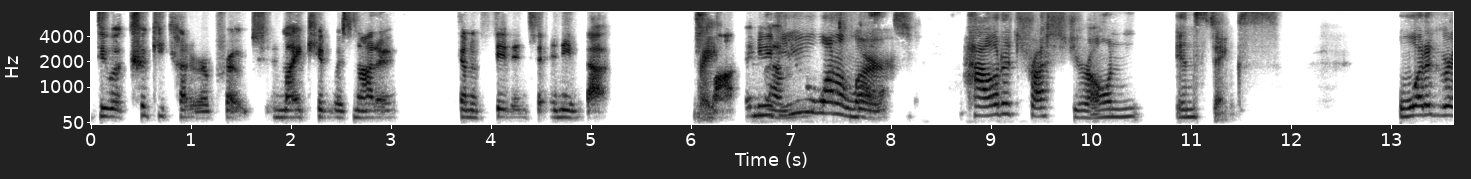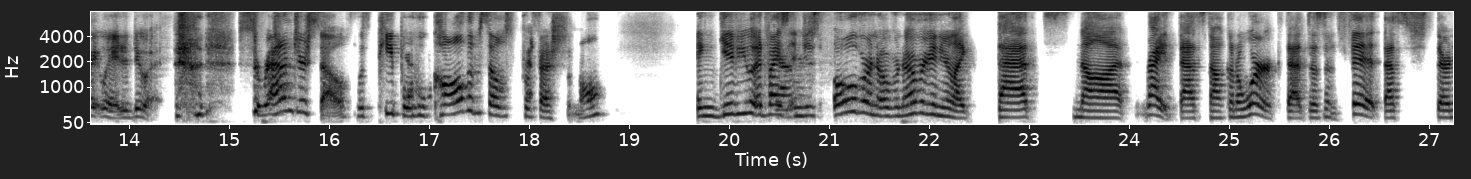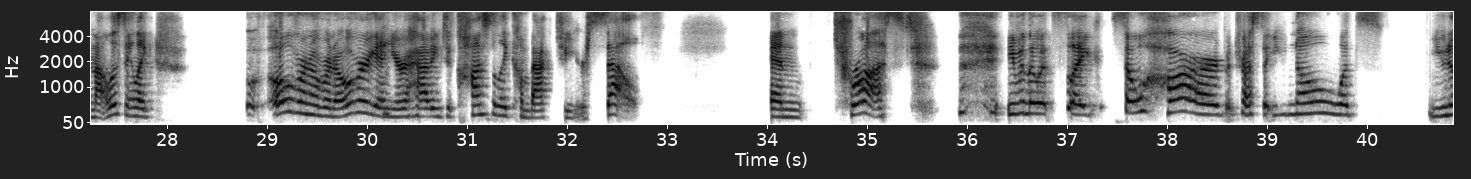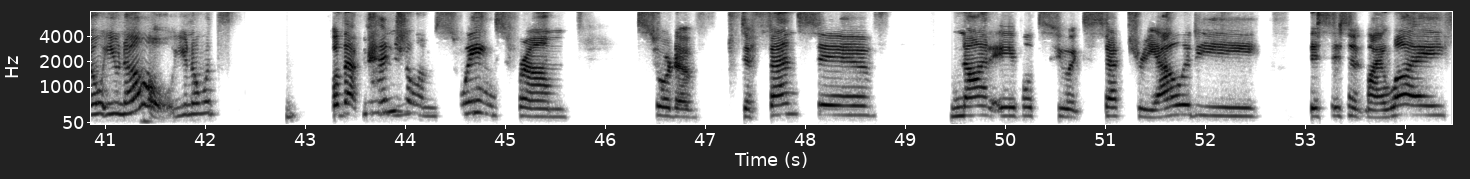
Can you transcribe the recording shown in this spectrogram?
do a cookie cutter approach. And my kid was not a going to fit into any of that. Right. I mean, um, if you want to learn how to trust your own instincts, what a great way to do it. Surround yourself with people yeah. who call themselves professional and give you advice yeah. and just over and over and over again you're like that's not right that's not going to work that doesn't fit that's they're not listening like over and over and over again, you're having to constantly come back to yourself and trust, even though it's like so hard, but trust that you know what's, you know what you know, you know what's. Well, that mm-hmm. pendulum swings from sort of defensive, not able to accept reality. This isn't my life.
